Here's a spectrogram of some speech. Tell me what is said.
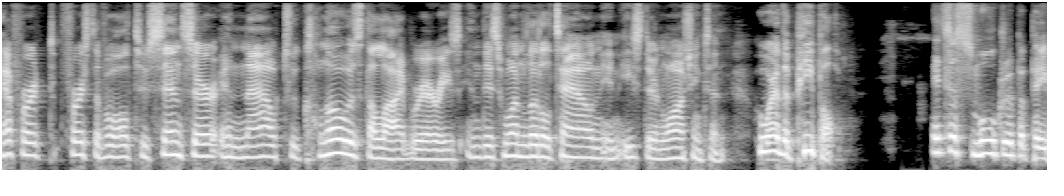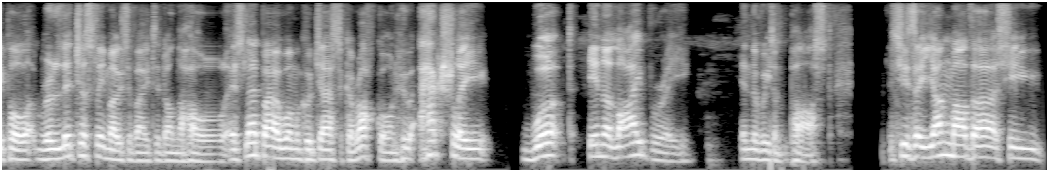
effort, first of all, to censor and now to close the libraries in this one little town in eastern Washington. Who are the people? It's a small group of people religiously motivated on the whole. It's led by a woman called Jessica Ruffcorn, who actually worked in a library in the recent past. She's a young mother. She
